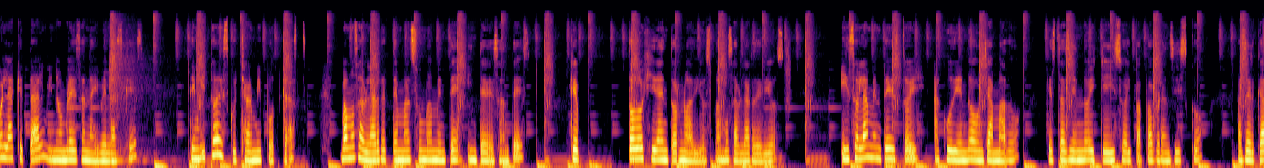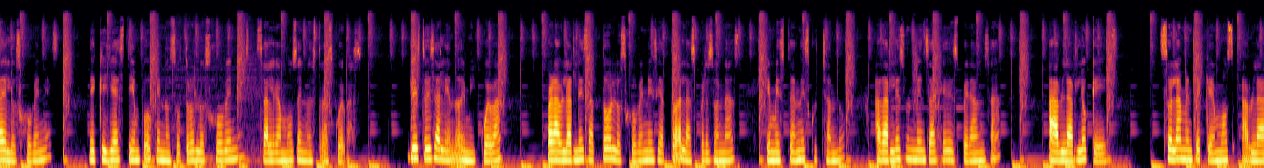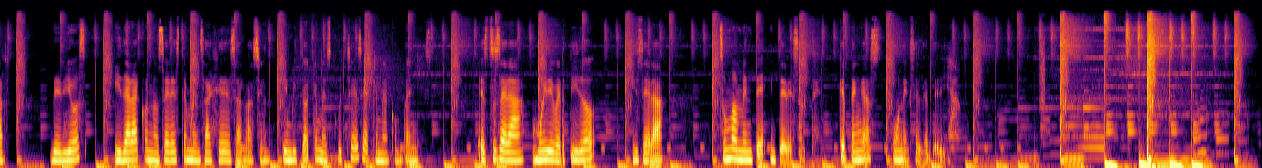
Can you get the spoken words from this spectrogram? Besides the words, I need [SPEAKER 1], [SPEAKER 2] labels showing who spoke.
[SPEAKER 1] Hola, ¿qué tal? Mi nombre es Anaí Velázquez. Te invito a escuchar mi podcast. Vamos a hablar de temas sumamente interesantes que todo gira en torno a Dios. Vamos a hablar de Dios. Y solamente estoy acudiendo a un llamado que está haciendo y que hizo el Papa Francisco acerca de los jóvenes, de que ya es tiempo que nosotros los jóvenes salgamos de nuestras cuevas. Yo estoy saliendo de mi cueva para hablarles a todos los jóvenes y a todas las personas que me están escuchando, a darles un mensaje de esperanza, a hablar lo que es. Solamente queremos hablar de Dios y dar a conocer este mensaje de salvación. Te invito a que me escuches y a que me acompañes. Esto será muy divertido y será sumamente interesante. Que tengas un excelente día.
